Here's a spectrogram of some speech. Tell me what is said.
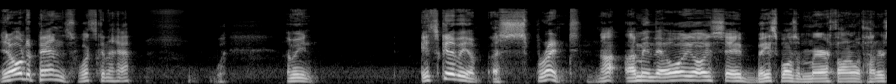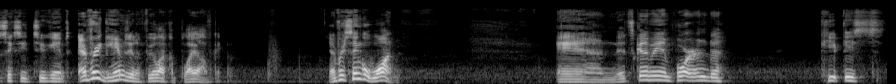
It all depends what's going to happen. I mean, it's going to be a, a, sprint. Not, I mean, they always say baseball's a marathon with 162 games. Every game's going to feel like a playoff game. Every single one. And it's going to be important to keep these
